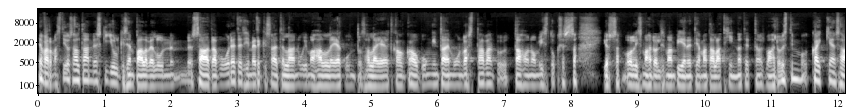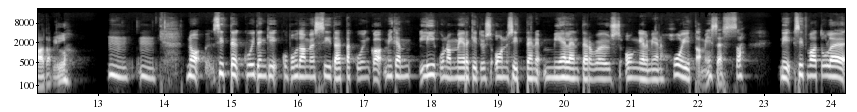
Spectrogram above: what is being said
Ja varmasti osaltaan myöskin julkisen palvelun saatavuudet. Esimerkiksi ajatellaan uimahalleja ja kuntosaleja, jotka on kaupungin tai muun vastaavan tahon omistuksessa, jossa olisi mahdollisimman pienet ja matalat hinnat, että olisi mahdollisesti kaikkien saatavilla. Mm, mm. No sitten kuitenkin, kun puhutaan myös siitä, että kuinka, mikä liikunnan merkitys on sitten mielenterveysongelmien hoitamisessa, niin sitten vaan tulee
